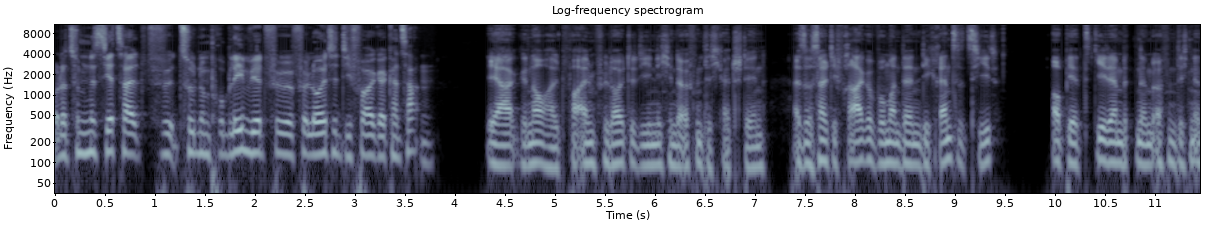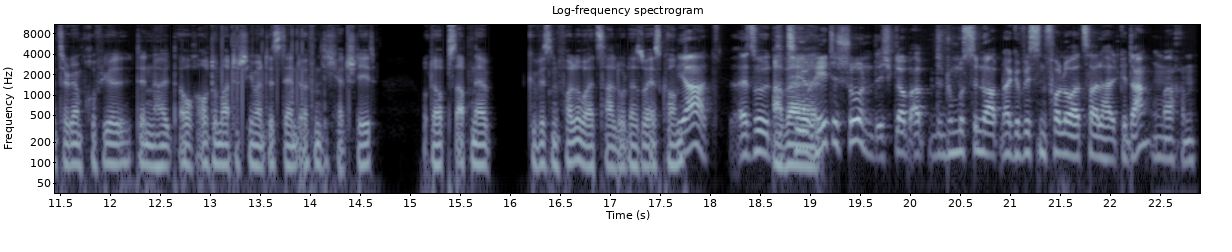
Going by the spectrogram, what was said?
Oder zumindest jetzt halt für, zu einem Problem wird für, für Leute, die vorher gar keins hatten. Ja, genau, halt vor allem für Leute, die nicht in der Öffentlichkeit stehen. Also ist halt die Frage, wo man denn die Grenze zieht. Ob jetzt jeder mit einem öffentlichen Instagram-Profil denn halt auch automatisch jemand ist, der in der Öffentlichkeit steht. Oder ob es ab einer gewissen Followerzahl oder so erst kommt. Ja, also Aber theoretisch schon. Ich glaube, du musst dir nur ab einer gewissen Followerzahl halt Gedanken machen.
